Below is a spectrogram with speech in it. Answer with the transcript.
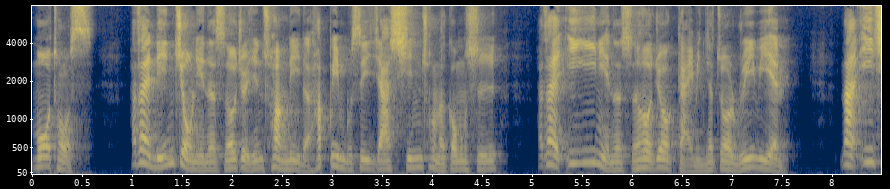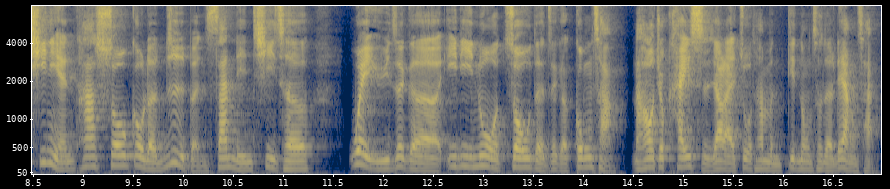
Motors，它在零九年的时候就已经创立了，它并不是一家新创的公司。它在一一年的时候就改名叫做 Rivian。那一七年，他收购了日本三菱汽车位于这个伊利诺州的这个工厂，然后就开始要来做他们电动车的量产。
